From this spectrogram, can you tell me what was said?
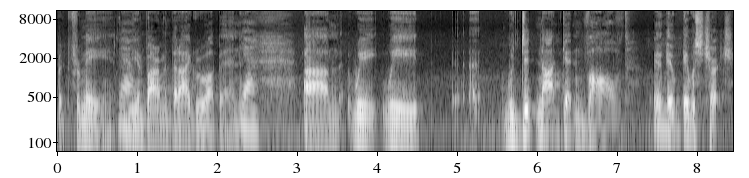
but for me, Yeah. the environment that I grew up in, Yeah. um, we we uh, we did not get involved. It, it, it was church.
